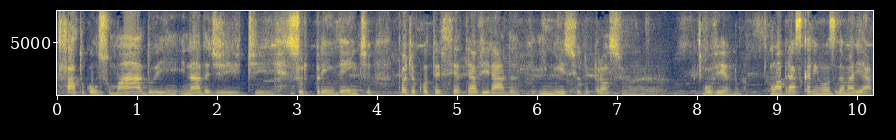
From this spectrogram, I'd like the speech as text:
fato consumado e, e nada de, de, surpreendente pode acontecer até a virada, início do próximo governo. Um abraço carinhoso da Maria.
